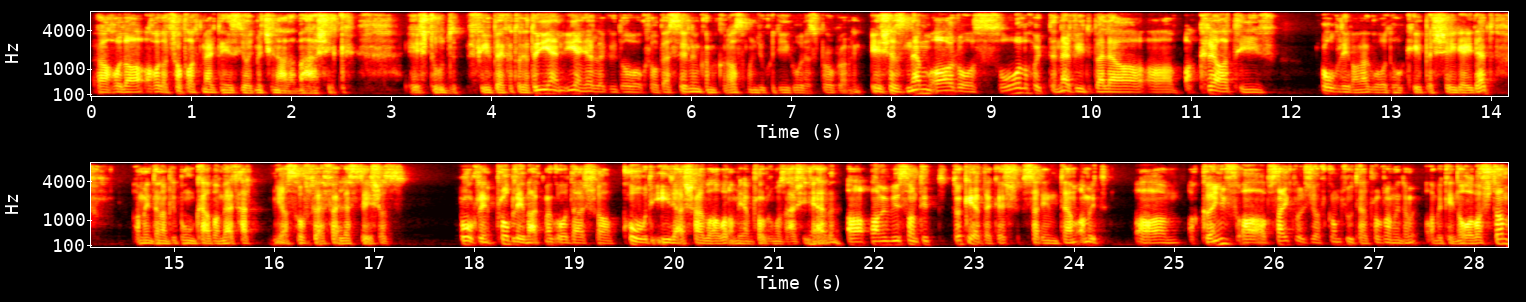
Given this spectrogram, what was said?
ahol a, ahol a csapat megnézi, hogy mit csinál a másik, és tud feedbacket adni. Tehát ilyen, ilyen jellegű dolgokról beszélünk, amikor azt mondjuk, hogy ego lesz programming. És ez nem arról szól, hogy te ne vidd bele a, a, a kreatív probléma megoldó képességeidet, a mindennapi munkában, mert hát mi a szoftverfejlesztés, az problémák megoldása kód írásával valamilyen programozási nyelven. A, ami viszont itt tök érdekes szerintem, amit a, a könyv, a Psychology of Computer Programming, amit én olvastam,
